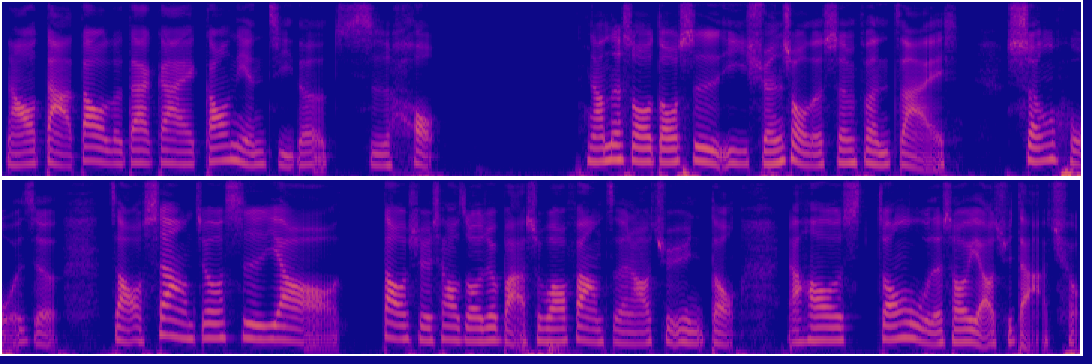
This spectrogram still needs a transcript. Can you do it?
然后打到了大概高年级的时候。然后那时候都是以选手的身份在生活着，早上就是要到学校之后就把书包放着，然后去运动，然后中午的时候也要去打球，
